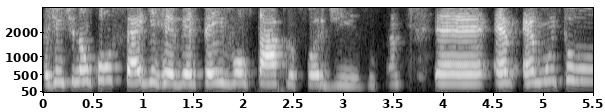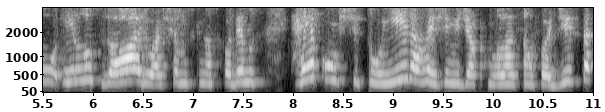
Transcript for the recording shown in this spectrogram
A gente não consegue reverter e voltar para o Fordismo. Né? É, é, é muito ilusório, achamos que nós podemos reconstituir o regime de acumulação fordista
